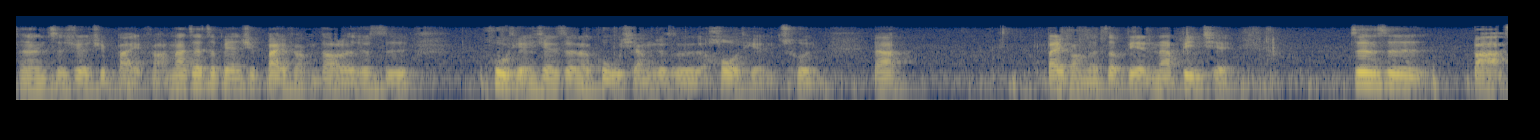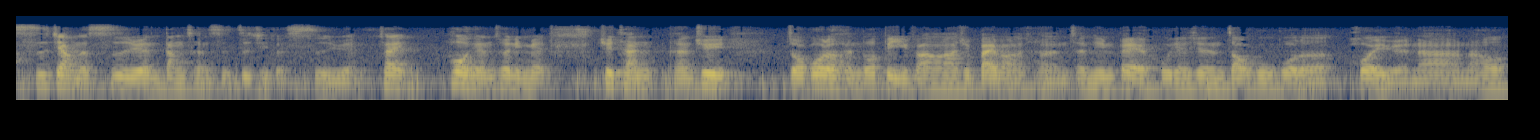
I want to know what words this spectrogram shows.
很持续的去拜访，那在这边去拜访到了就是户田先生的故乡就是后田村，那拜访了这边，那并且真的是把师匠的寺院当成是自己的寺院，在后田村里面去谈，可能去。走过了很多地方啊，去拜访很曾经被户田先生照顾过的会员啊，然后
